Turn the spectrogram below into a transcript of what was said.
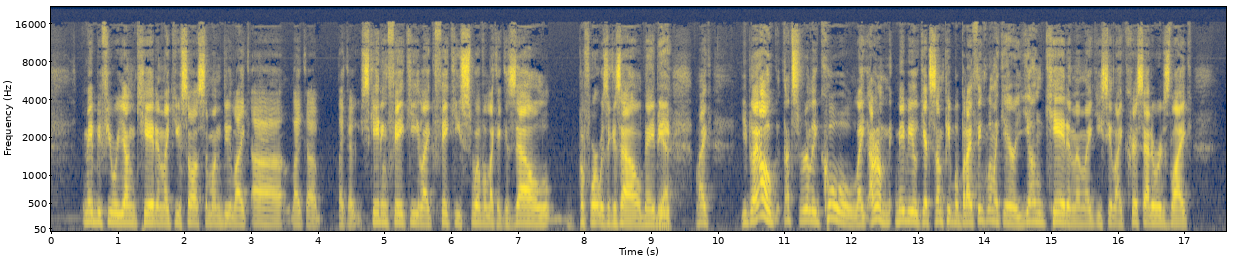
maybe if you were a young kid and like you saw someone do like uh like a like a skating fakie like fakie swivel like a gazelle before it was a gazelle maybe yeah. like you'd be like oh that's really cool like i don't know maybe you'll get some people but i think when like you're a young kid and then like you see like chris edwards like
